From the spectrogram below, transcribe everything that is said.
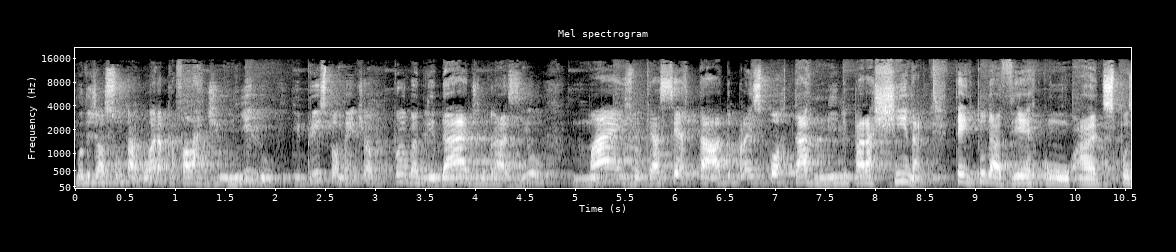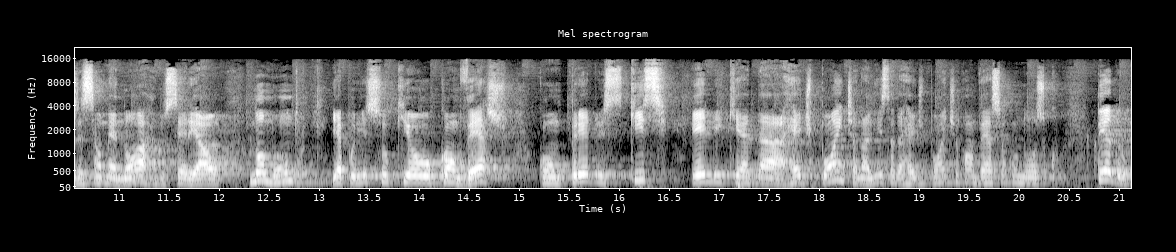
Mudo de assunto agora para falar de milho e principalmente a probabilidade do Brasil mais do que acertado para exportar milho para a China. Tem tudo a ver com a disposição menor do cereal no mundo e é por isso que eu converso com Pedro Esquisse, ele que é da Redpoint, analista da Redpoint, conversa conosco. Pedro,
